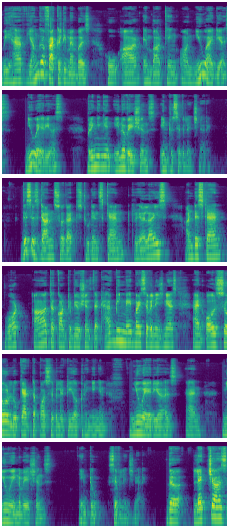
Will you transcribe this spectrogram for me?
we have younger faculty members who are embarking on new ideas, new areas, bringing in innovations into civil engineering. This is done so that students can realize, understand what are the contributions that have been made by civil engineers and also look at the possibility of bringing in new areas and new innovations into civil engineering. The lectures,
